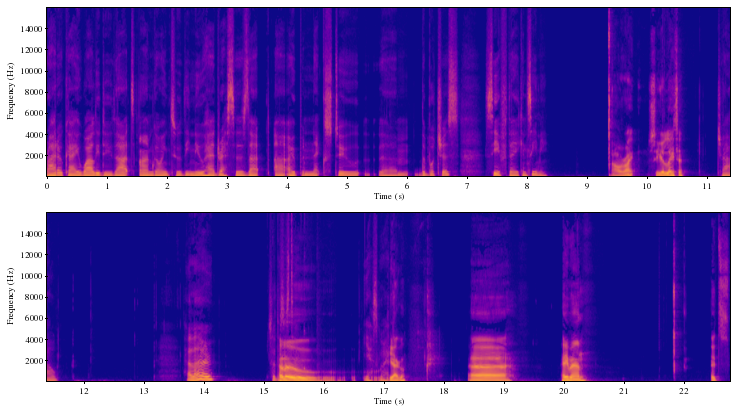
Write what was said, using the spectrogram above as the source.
Right, okay. While you do that, I'm going to the new hairdressers that uh, open next to um, the butchers, see if they can see me. All right, see you later. Ciao. Hello. So this is Hello, Yes, go ahead. Tiago. Uh, hey, man. It's.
